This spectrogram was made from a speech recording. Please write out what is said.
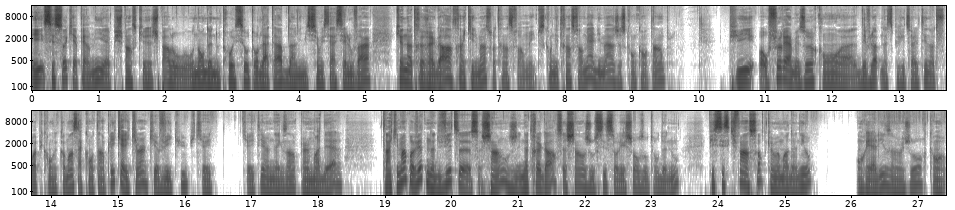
Et c'est ça qui a permis, euh, puis je pense que je parle au, au nom de nous trois ici autour de la table, dans l'émission ici à ciel ouvert, que notre regard tranquillement soit transformé. Puisqu'on est transformé à l'image de ce qu'on contemple. Puis au fur et à mesure qu'on euh, développe notre spiritualité, notre foi, puis qu'on commence à contempler quelqu'un qui a vécu, puis qui a, été un exemple, un modèle, tranquillement, pas vite, notre vie se, change, et notre regard se change aussi sur les choses autour de nous. Puis c'est ce qui fait en sorte qu'à un moment donné, on réalise un jour qu'on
